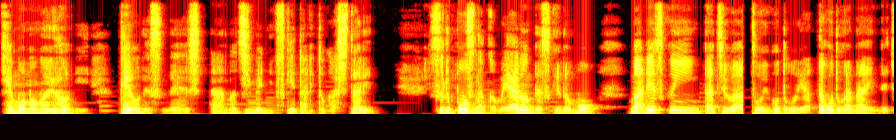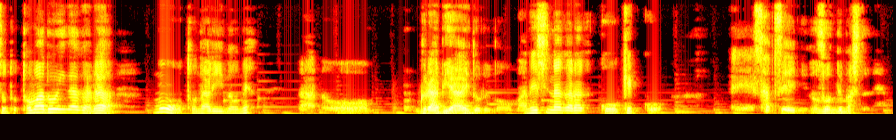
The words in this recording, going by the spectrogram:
獣のように手をですね、あの地面につけたりとかしたりするポーズなんかもやるんですけども、まあレースクイーンたちはそういうことをやったことがないんで、ちょっと戸惑いながら、もう隣のね、あの、グラビアアイドルの真似しながら、こう結構、えー撮影に臨んでましたね。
